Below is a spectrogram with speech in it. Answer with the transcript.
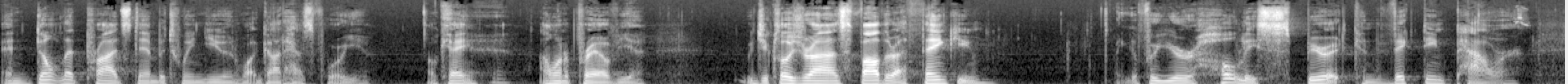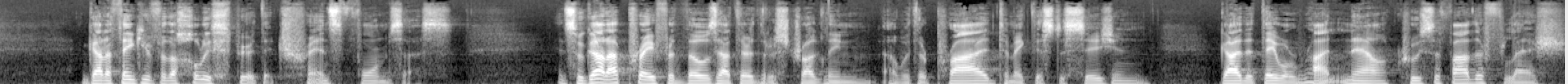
and don't let pride stand between you and what God has for you. Okay? Yeah. I want to pray over you. Would you close your eyes? Father, I thank you for your Holy Spirit convicting power. God, I thank you for the Holy Spirit that transforms us. And so, God, I pray for those out there that are struggling uh, with their pride to make this decision. God, that they will right now crucify their flesh,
